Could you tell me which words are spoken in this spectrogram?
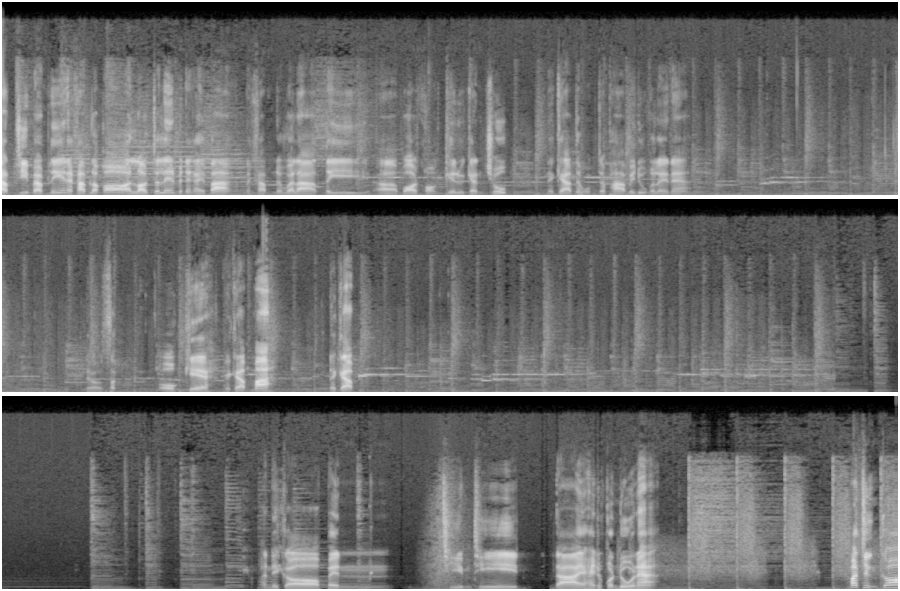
จัดทีมแบบนี้นะครับแล้วก็เราจะเล่นเป็นยังไงบ้างนะครับในเวลาตีอบอสของเกมด้วยกันชุบนะครับเดี๋ยวผมจะพาไปดูกันเลยนะเดี๋ยวสักโอเคนะครับมานะครับ อันนี้ก็เป็นทีมที่ได้ให้ทุกคนดูนะฮะ มาถึงก็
